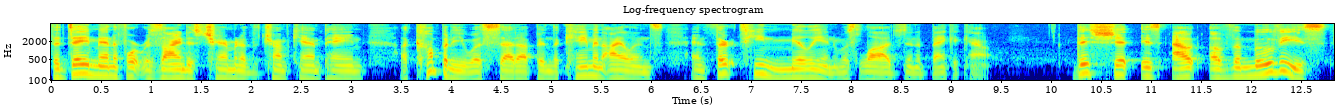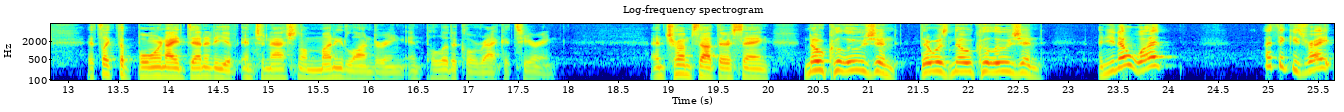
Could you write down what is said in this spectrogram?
The day Manafort resigned as chairman of the Trump campaign, a company was set up in the Cayman Islands and 13 million was lodged in a bank account. This shit is out of the movies. It's like the Bourne identity of international money laundering and political racketeering. And Trump's out there saying, no collusion. There was no collusion. And you know what? I think he's right.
